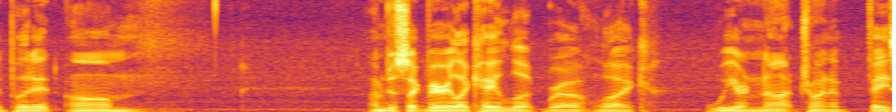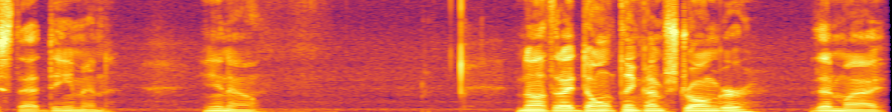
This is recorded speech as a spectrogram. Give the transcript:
to put it. Um I'm just like very like, hey, look, bro, like we are not trying to face that demon, you know. Not that I don't think I'm stronger than my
